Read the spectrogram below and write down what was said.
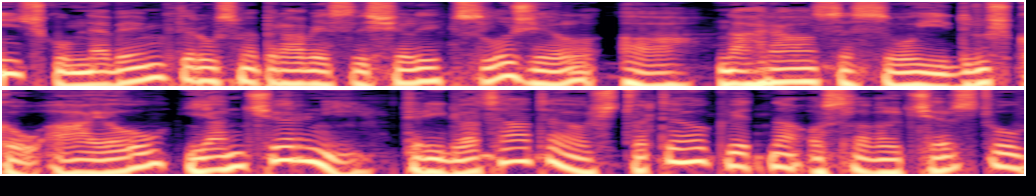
Písničku Nevím, kterou jsme právě slyšeli, složil a nahrál se svojí družkou Ájou Jan Černý, který 24. května oslavil čerstvou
